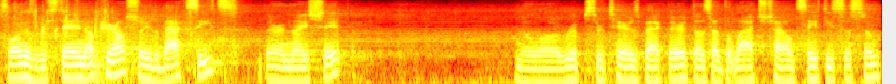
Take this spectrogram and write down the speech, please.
As long as we're standing up here, I'll show you the back seats. They're in nice shape. No uh, rips or tears back there. It does have the latch child safety system,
